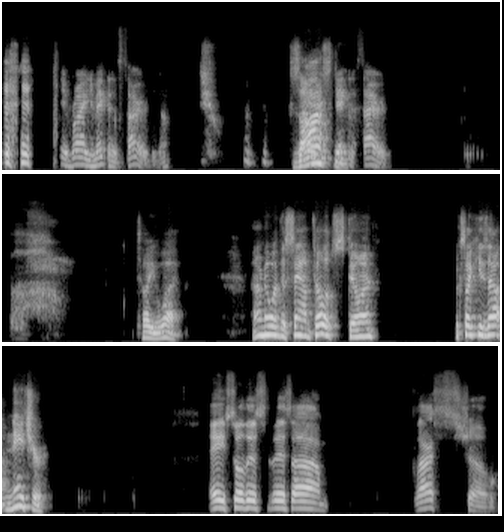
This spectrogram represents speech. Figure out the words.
Hey Brian, you're making us tired, you know. You're Exhausting. Making us tired. Tell you what. I don't know what the Sam Phillips is doing. Looks like he's out in nature. Hey, so this this um glass show.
